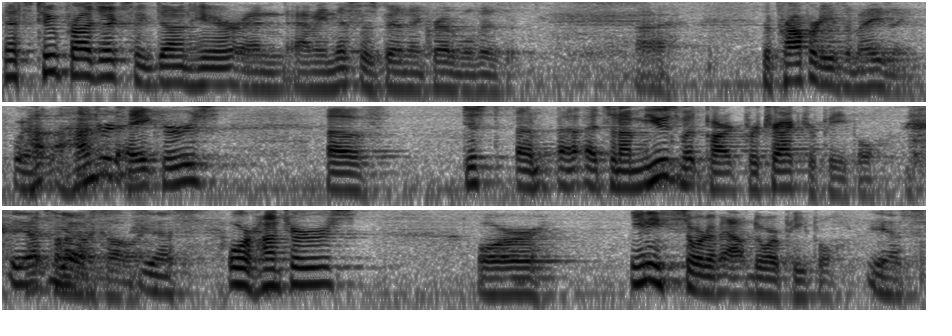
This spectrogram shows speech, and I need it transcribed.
that's two projects we've done here, and I mean, this has been an incredible visit. Uh, the property is amazing. A Well, hundred acres of just um, uh, it's an amusement park for tractor people. That's what I want to call it. Yes. Or hunters, or any sort of outdoor people. Yes.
